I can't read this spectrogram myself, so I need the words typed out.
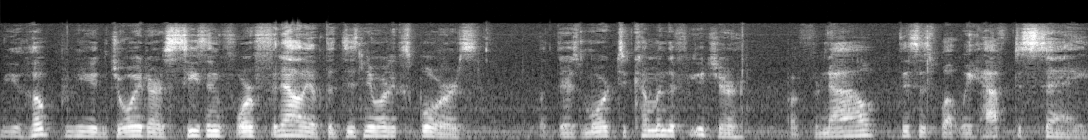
We hope you enjoyed our season 4 finale of the Disney World Explorers. But there's more to come in the future. But for now, this is what we have to say.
